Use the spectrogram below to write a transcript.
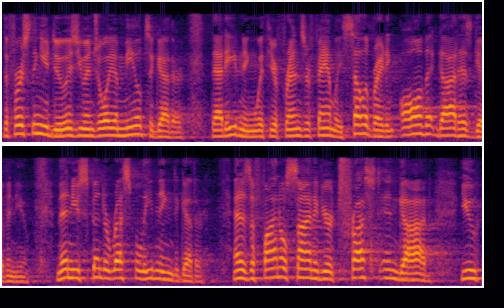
The first thing you do is you enjoy a meal together that evening with your friends or family, celebrating all that God has given you. then you spend a restful evening together. And as a final sign of your trust in God, you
